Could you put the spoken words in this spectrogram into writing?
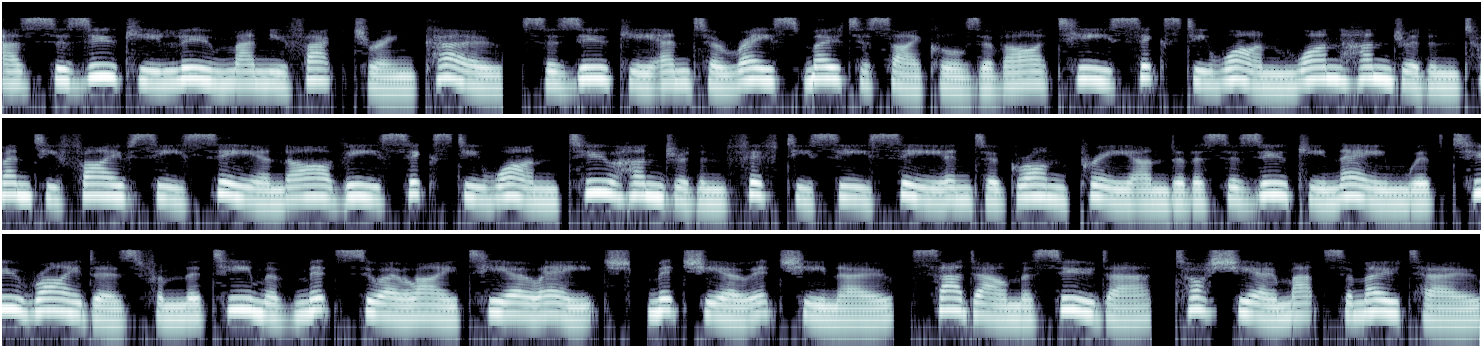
as Suzuki Loom Manufacturing Co., Suzuki enter race motorcycles of RT61 125cc and RV61 250cc into Grand Prix under the Suzuki name with two riders from the team of Mitsuo Itoh, Michio Ichino, Sadao Masuda, Toshio Matsumoto,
